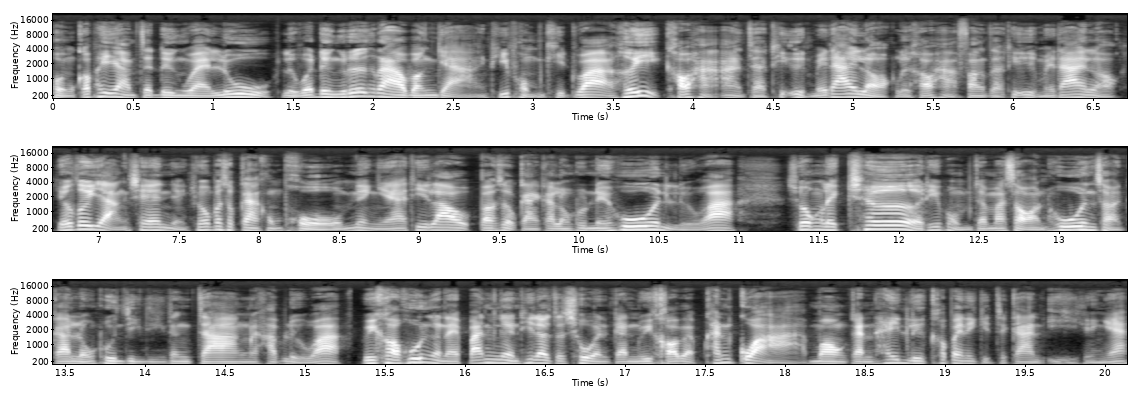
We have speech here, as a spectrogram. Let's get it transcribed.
ผมก็พยายามจะดึง value หรือว่าดึงเรื่องราวบางอย่าง ที่ผมคิดว่าเฮ้ยเขาหาอ่านจากที่อื่นไม่ได้หรอก หรือเขาหาฟังจากที่อื่นไม่ได้หรอก ยกตัวอย่างเช่น อย่างช่วงประสบการณ์ของผมอย่างเงี้ยที่เล่าประสบการณ์การลงทุนในหุ้น หรือว่าช่วงเลคเชอร์ที่ผมจะมาสอนหุ้นสอนการลงทุนจริง ๆ จังๆนะครับหรือว่าวิเคราะห์หุ้นกับนายปั้นเงินที่เราจะชวนกันวิเคราะห์แบบขั้นกว่า มองกันให้ลึกเข้าไปในกิจการอีกอย่างเงี้ย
